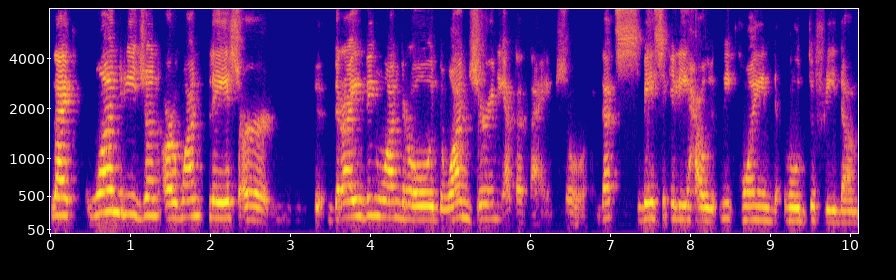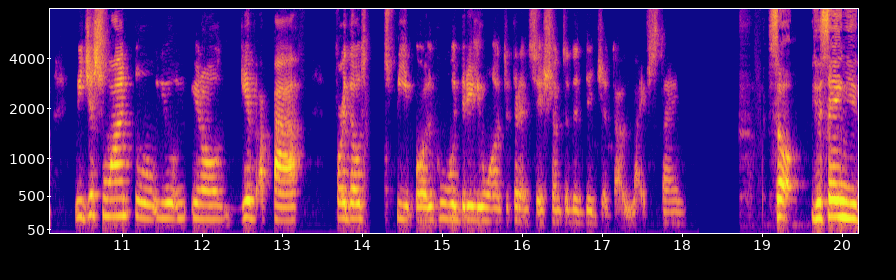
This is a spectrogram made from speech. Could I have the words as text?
Like one region or one place or driving one road, one journey at a time. So that's basically how we coined Road to Freedom. We just want to you you know give a path for those people who would really want to transition to the digital lifestyle. So you're saying you,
